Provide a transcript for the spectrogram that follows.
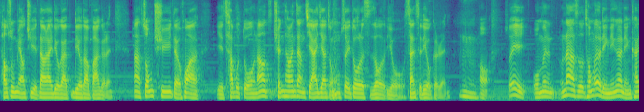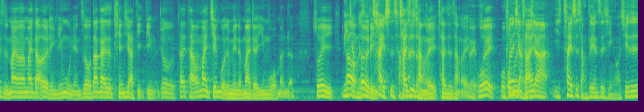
桃树苗区也大概六个六到八个人，那中区的话也差不多，然后全台湾这样加一加，总共最多的时候有三十六个人，嗯哦。所以我们那时候从二零零二年开始卖卖卖到二零零五年之后，大概是天下底定了，就在台湾卖坚果就没人卖得赢我们了。所以你讲的是菜市场，菜市场而已，菜市场而已。对，我我分享一下以菜市场这件事情哦。其实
